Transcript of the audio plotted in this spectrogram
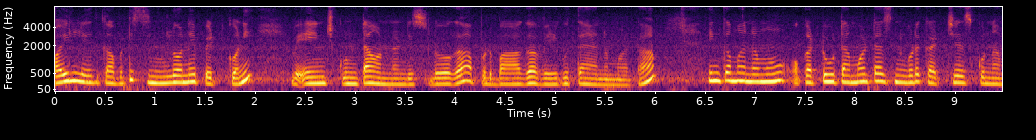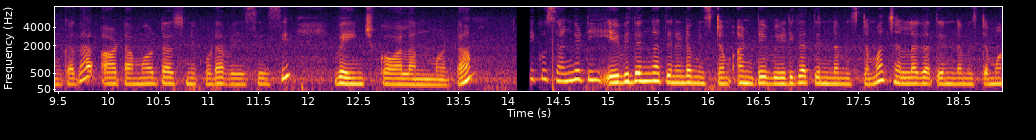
ఆయిల్ లేదు కాబట్టి సిమ్లోనే పెట్టుకొని వేయించుకుంటా ఉండండి. స్లోగా అప్పుడు బాగా వేగుతాయి అన్నమాట ఇంకా మనము ఒక టూ టమాటాస్ని కూడా కట్ చేసుకున్నాం కదా ఆ టమాటాస్ని కూడా వేసేసి వేయించుకోవాలన్నమాట. మీకు సంగటి ఏ విధంగా తినడం ఇష్టం? అంటే వేడిగా తినడం ఇష్టమా చల్లగా తినడం ఇష్టమా?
